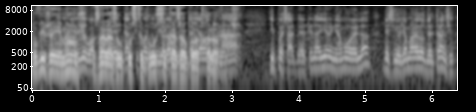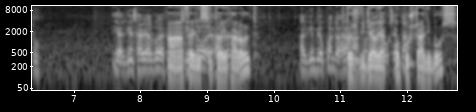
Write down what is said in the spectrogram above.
Mówi, że jej mąż znalazł pusty bus i kazał go ahí odholować. Y a. ¿Y A Felicito? I Harold? ¿Alguien vio cuando dejaron Ktoś widział, jak opuszczali bus?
